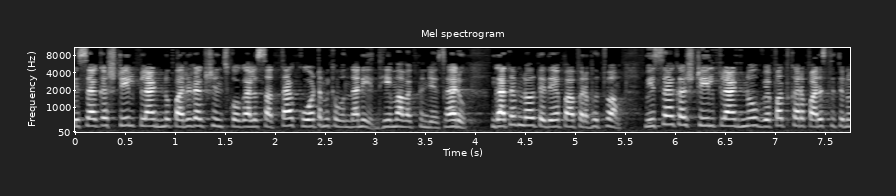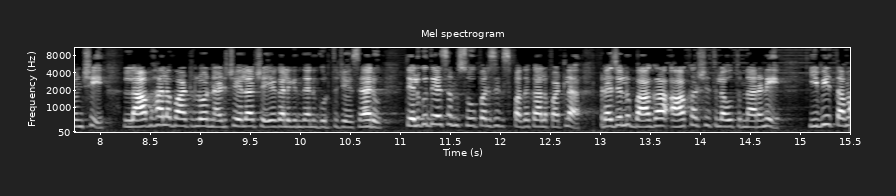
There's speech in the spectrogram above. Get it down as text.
విశాఖ స్టీల్ ప్లాంట్ను పరిరక్షించుకోగల సత్తా కూటమికి ఉందని ధీమా వ్యక్తం చేశారు. గతంలో తెదేపా ప్రభుత్వం విశాఖ స్టీల్ ప్లాంట్ను విపత్కర పరిస్థితి నుంచి లాభాల బాటలో నడిచేలా చేయగలిగిందని గుర్తు చేశారు. తెలుగుదేశం సూపర్ సిక్స్ పథకాల పట్ల ప్రజలు బాగా ఆకర్షితులవుతున్నారని ఇవి తమ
